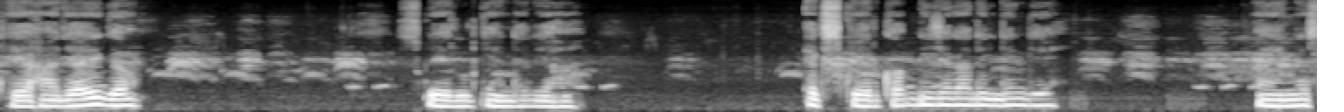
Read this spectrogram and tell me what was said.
तो यहाँ आ जाएगा। स्क्वेयर रूट के अंदर यहाँ एक्स स्क्वेयर को अपनी जगह लिख देंगे। माइनस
